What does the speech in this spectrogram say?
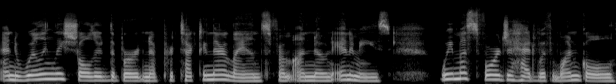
and willingly shouldered the burden of protecting their lands from unknown enemies, we must forge ahead with one goal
